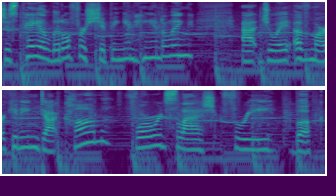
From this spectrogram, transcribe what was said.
Just pay a little for shipping and handling at joyofmarketing.com forward slash free book.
